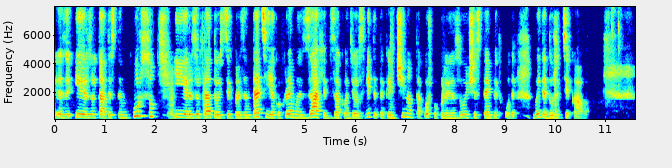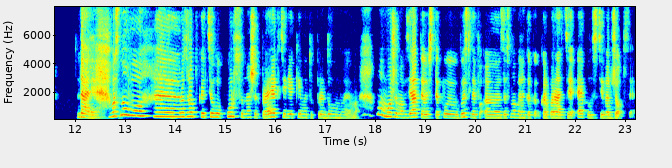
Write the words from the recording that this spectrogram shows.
е, і результати STEM курсу, і результати ось цих презентацій як окремий захід в закладі освіти, таким чином також популяризуючи STEM підходи. Вийде дуже цікаво. Далі, в основу е, розробки цього курсу, наших проєктів, які ми тут придумуємо, ми можемо взяти ось такий вислів е, засновника корпорації Apple Стіва Джобса,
